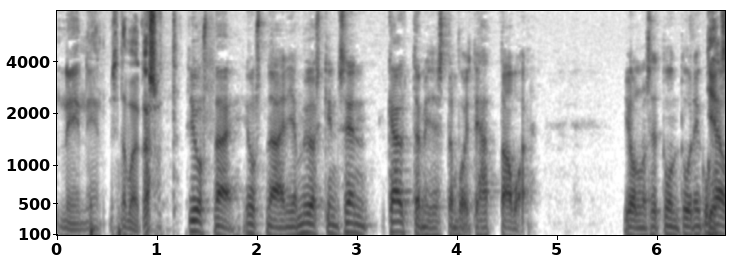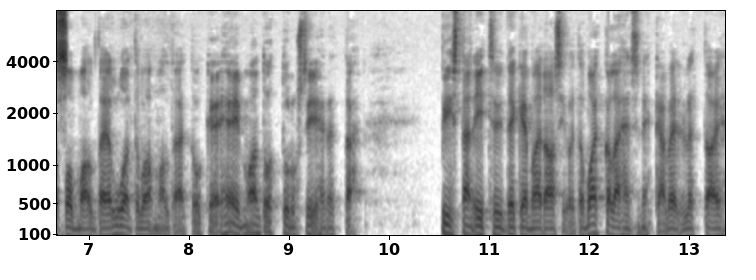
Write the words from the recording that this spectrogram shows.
niin, niin sitä voi kasvattaa. Just näin, just näin. Ja myöskin sen käyttämisestä voi tehdä tavan, jolloin se tuntuu niin kuin yes. helpommalta ja luontevammalta, että okei, hei, mä oon tottunut siihen, että pistän itseni tekemään asioita, vaikka lähden sinne kävelylle tai,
